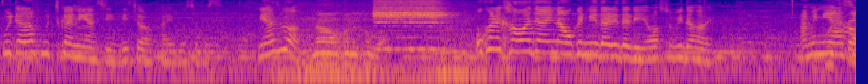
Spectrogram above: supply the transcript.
কুড়ি টাকা ফুচকা নিয়ে আসি দিয়ে চ খাই বসে বসে। নিয়ে আসব? না ওখানে খাব। ওখানে খাওয়া যায় না ওকে নিয়ে দাঁড়িয়ে দাঁড়িয়ে অসুবিধা হয়। আমি নিয়ে আসি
